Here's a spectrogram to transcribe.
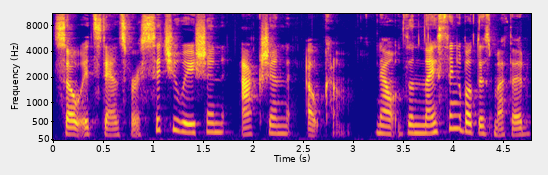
So it stands for Situation, Action, Outcome. Now, the nice thing about this method,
